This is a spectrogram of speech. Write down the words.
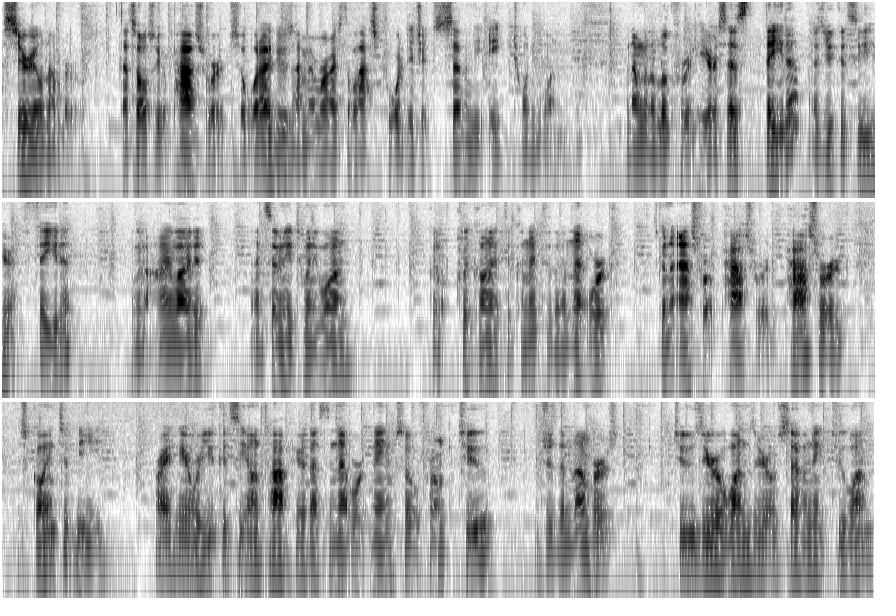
serial number. That's also your password. So what I do is I memorize the last four digits, 7821. And I'm gonna look for it here. It says theta, as you can see here, theta. I'm gonna highlight it, and 7821, I'm gonna click on it to connect to the network. It's gonna ask for a password. The password is going to be right here where you can see on top here, that's the network name. So from two, which is the numbers, 20107821,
